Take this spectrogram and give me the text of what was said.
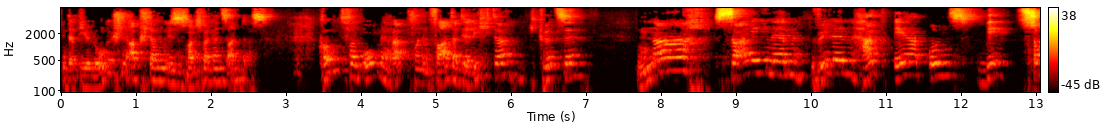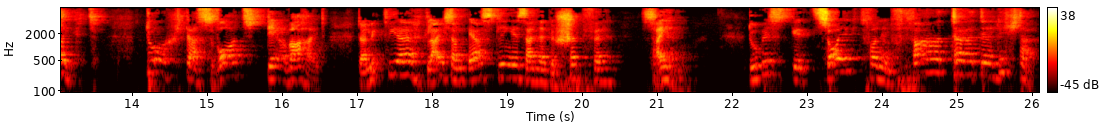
In der biologischen Abstammung ist es manchmal ganz anders. Kommt von oben herab, von dem Vater der Lichter, ich kürze, nach seinem Willen hat er uns bezeugt durch das Wort der Wahrheit, damit wir gleichsam Erstlinge seiner Geschöpfe seien. Du bist gezeugt von dem Vater der Lichter.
